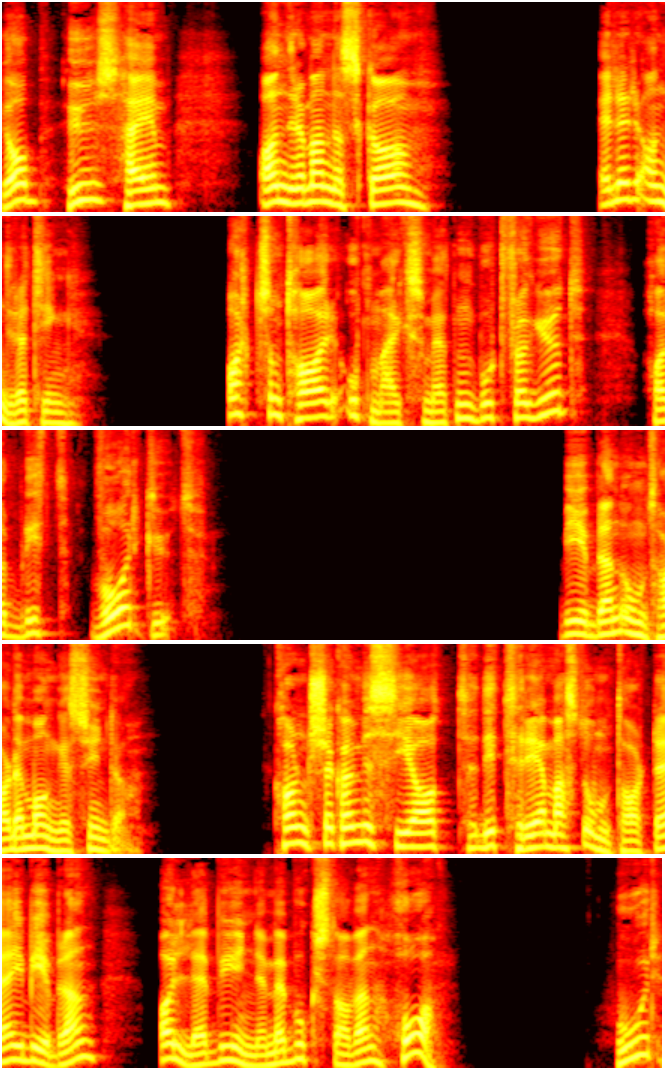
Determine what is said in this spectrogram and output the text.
jobb, hus, heim, andre mennesker eller andre ting. Alt som tar oppmerksomheten bort fra Gud, har blitt vår Gud. Bibelen omtaler mange synder. Kanskje kan vi si at de tre mest omtalte i Bibelen alle begynner med bokstaven H. Hor,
